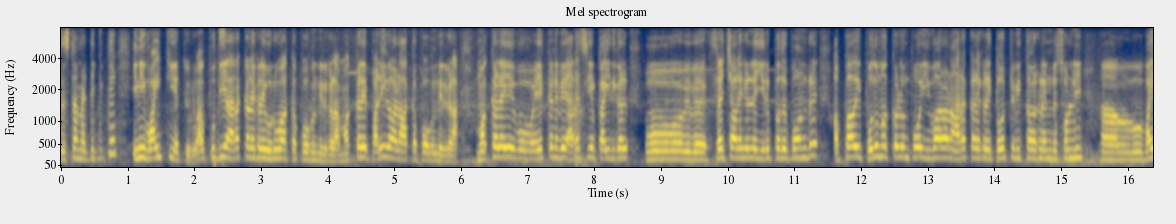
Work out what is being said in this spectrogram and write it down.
சிஸ்டமேட்டிக்கு இனி வைத்தியத்துறை புதிய அறக்கலைகளை உருவாக்க போகின்றீர்களா? மக்களை பலிகாடாக்க போகின்றீர்களா? மக்களை ஏற்கனவே அரசியல் கைதிகள் சிறைச்சாலைகளில் இருப்பது போன்று அப்பாவி பொதுமக்களும் போய் இவ்வாறான அறக்கலைகளை தோற்றுவித்தவர்கள் என்று சொல்லி வை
